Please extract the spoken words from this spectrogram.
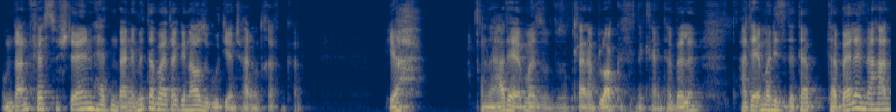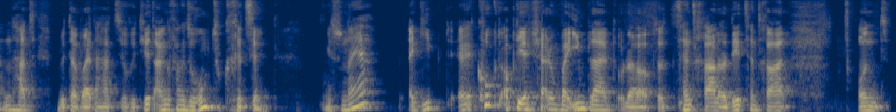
um dann festzustellen, hätten deine Mitarbeiter genauso gut die Entscheidung treffen können. Ja. Und dann hat er immer so, so ein kleiner Block, das ist eine kleine Tabelle, hat er immer diese Tabelle in der Hand und hat, Mitarbeiter hat sich irritiert, angefangen so rumzukritzeln. Ich so, naja, er gibt, er guckt, ob die Entscheidung bei ihm bleibt oder ob das zentral oder dezentral. Und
